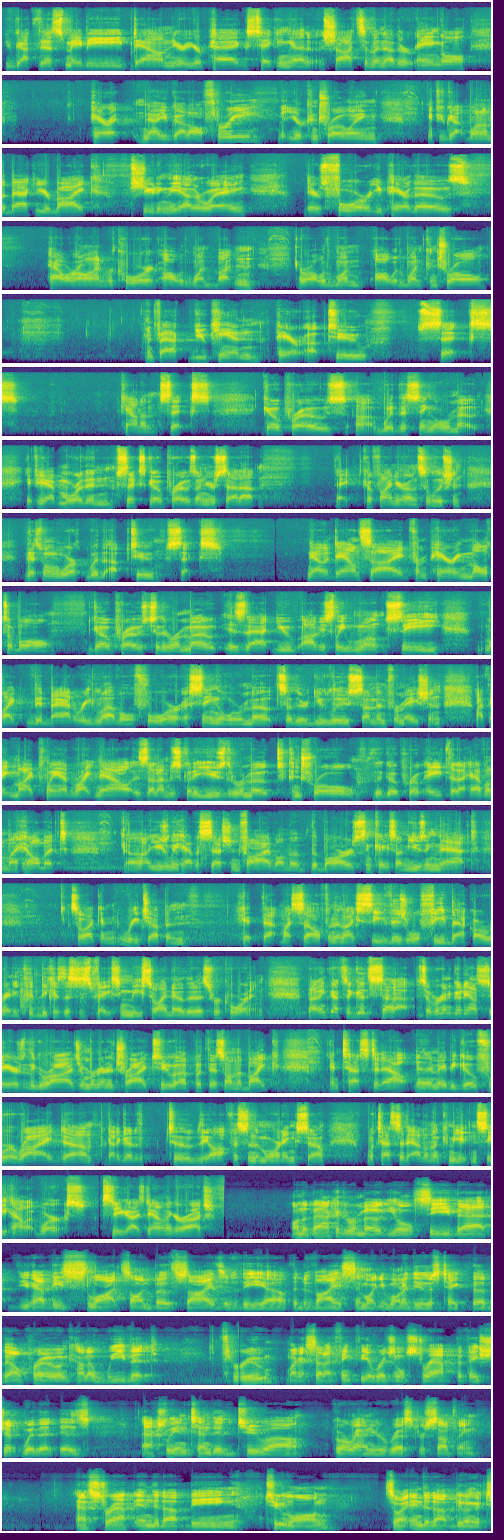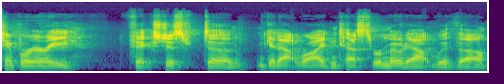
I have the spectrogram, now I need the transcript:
You've got this maybe down near your pegs, taking uh, shots of another angle. Pair it. Now you've got all three that you're controlling. If you've got one on the back of your bike, shooting the other way, there's four. You pair those, power on, record, all with one button, or all with one, all with one control. In fact, you can pair up to six. Count them, six GoPros uh, with the single remote. If you have more than six GoPros on your setup, hey, go find your own solution. This one will work with up to six. Now the downside from pairing multiple GoPros to the remote is that you obviously won't see like the battery level for a single remote. So there you lose some information. I think my plan right now is that I'm just going to use the remote to control the GoPro 8 that I have on my helmet. Uh, I usually have a session 5 on the, the bars in case I'm using that. So I can reach up and hit that myself, and then I see visual feedback already because this is facing me, so I know that it's recording. But I think that's a good setup. So we're going to go downstairs to the garage, and we're going to try to uh, put this on the bike and test it out, and then maybe go for a ride. Um, Got to go to the, to the office in the morning, so we'll test it out on the commute and see how it works. See you guys down in the garage. On the back of the remote, you'll see that you have these slots on both sides of the uh, the device, and what you want to do is take the Velcro and kind of weave it through. Like I said, I think the original strap that they ship with it is actually intended to uh, go around your wrist or something. That strap ended up being too long, so I ended up doing a temporary fix just to get out, ride, and test the remote out with uh,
